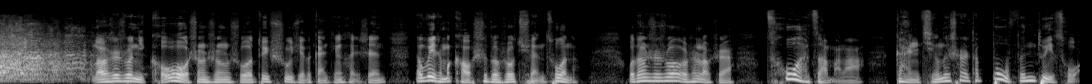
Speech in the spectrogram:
老师说你口口声声说对数学的感情很深，那为什么考试的时候全错呢？我当时说：“我说老师，错怎么了？感情的事儿它不分对错。”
